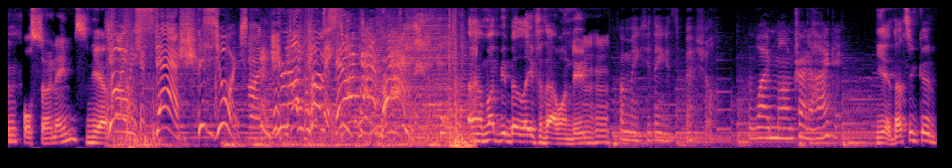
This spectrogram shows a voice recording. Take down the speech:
or surnames. Yeah. Yours, Dash. This is yours. You're not coming. And I'm gonna pass. Uh, might be a bit late for that one, dude. What makes you think it's special? Why'd Mom try to hide it? Yeah, that's a good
